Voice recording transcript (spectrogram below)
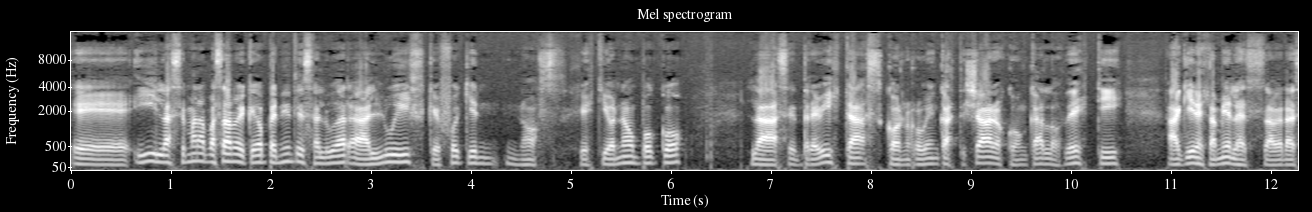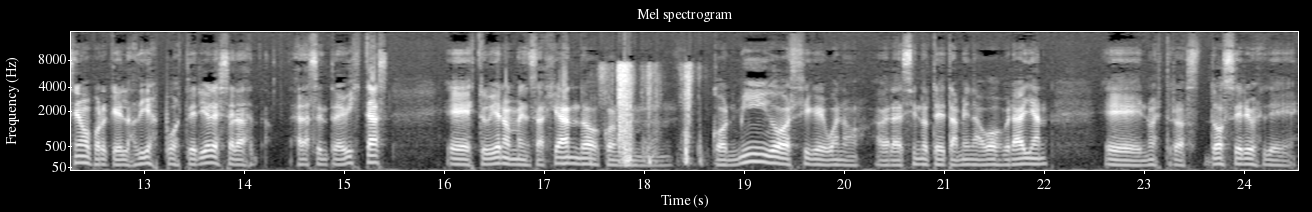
Eh, y la semana pasada me quedó pendiente de saludar a Luis, que fue quien nos gestionó un poco las entrevistas con Rubén Castellanos, con Carlos Desti, a quienes también les agradecemos porque los días posteriores a las, a las entrevistas eh, estuvieron mensajeando con, conmigo, así que bueno, agradeciéndote también a vos, Brian, eh, nuestros dos héroes de,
